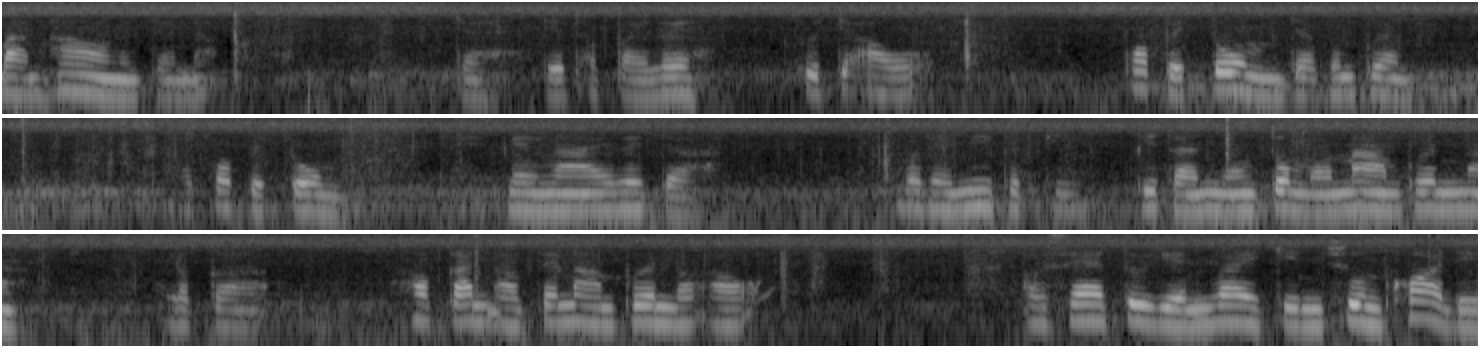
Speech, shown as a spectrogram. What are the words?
บานห้าวนี่จ้ะนะจ้ะเด็ดเอาไปเลยสุดจะเอาพ่อไปต้มจ้ะเพื่อนๆเอาพ่อไปต้มง่ายๆเลยจ้ะ บ่ได้มีกะทิพี่ถันยังต้มเอาน้ำเพิ่นนะแล้วก็เฮากันเอาแต่น้ำเพิ่นแล้วเอา เอาแช่ตู้เย็นไว้กินซุ่มข้อดี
